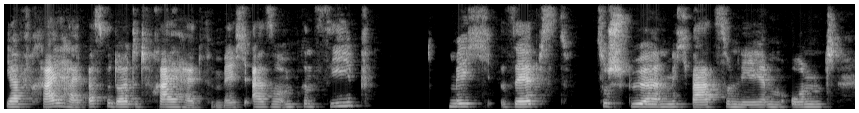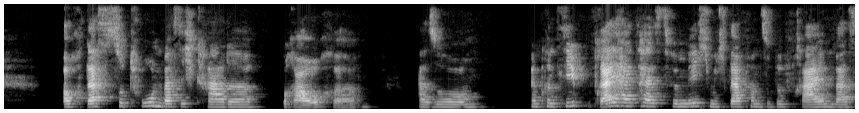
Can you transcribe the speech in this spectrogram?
ja, Freiheit, was bedeutet Freiheit für mich? Also im Prinzip mich selbst zu spüren, mich wahrzunehmen und auch das zu tun, was ich gerade brauche. Also im Prinzip Freiheit heißt für mich, mich davon zu befreien, was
